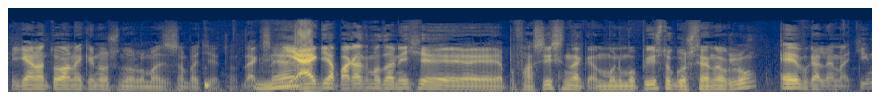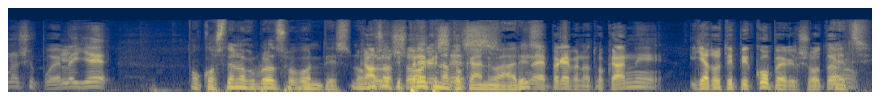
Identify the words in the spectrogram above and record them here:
Για να το ανακοινώσουν όλο μαζί σαν πακέτο. Εντάξει. Ναι. Η Άγκια, παράδειγμα, όταν είχε αποφασίσει να μονιμοποιήσει τον Κωνστένογλου, έβγαλε ανακοίνωση που έλεγε Ο Κωστένο πρώτο προπονητής. Νομίζω «Καλώς ότι πρέπει να το όρισες». κάνει ο Άρης. Ναι, πρέπει να το κάνει. Για το τυπικό περισσότερο. Έτσι.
